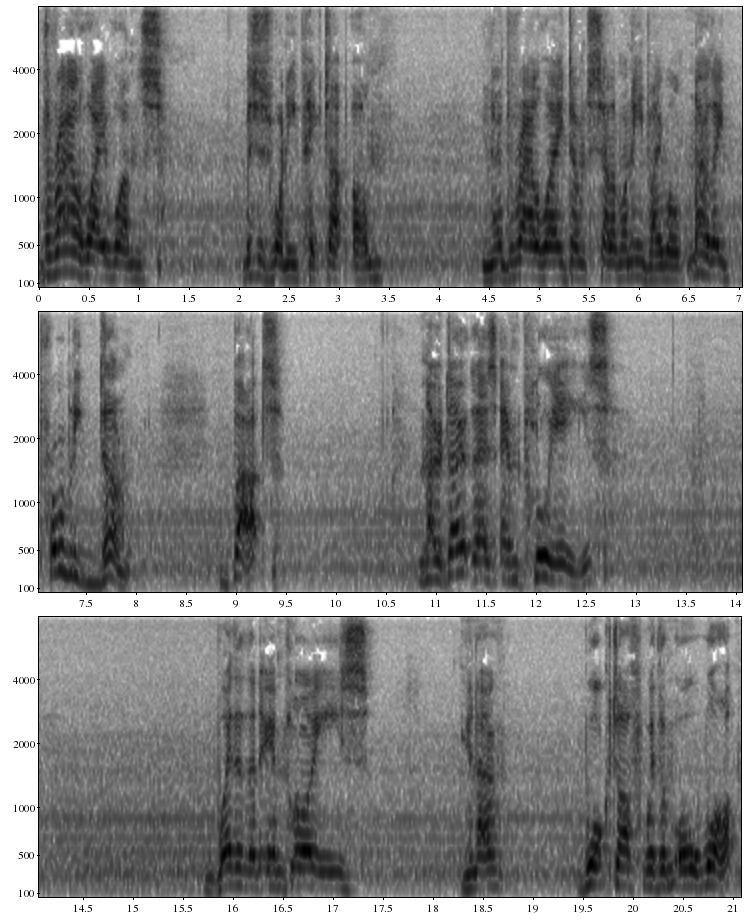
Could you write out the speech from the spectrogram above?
the railway ones, this is one he picked up on. You know, the railway don't sell them on eBay. Well, no, they probably don't. But, no doubt there's employees, whether the employees, you know, walked off with them or what,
